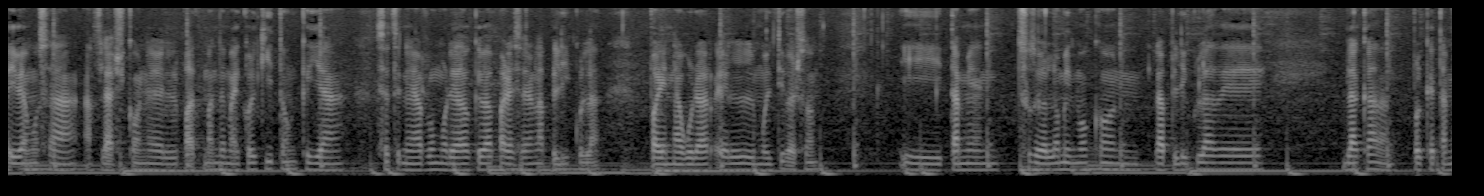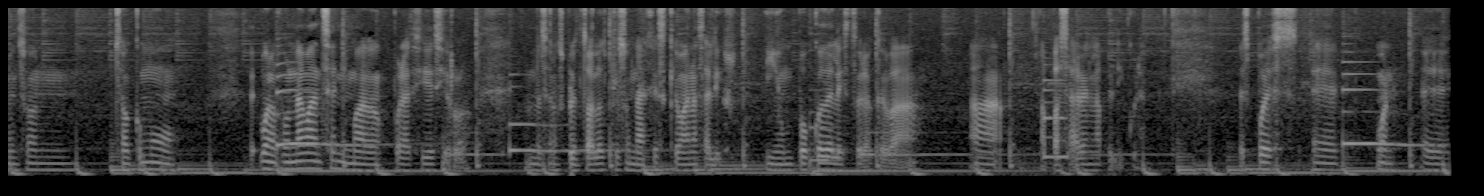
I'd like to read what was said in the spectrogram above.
Ahí vemos a, a Flash con el Batman de Michael Keaton, que ya se tenía rumoreado que iba a aparecer en la película para inaugurar el multiverso. Y también sucedió lo mismo con la película de Black Adam, porque también son, son como bueno, fue un avance animado, por así decirlo, donde se nos presentó a los personajes que van a salir y un poco de la historia que va a, pasar en la película. Después, eh, bueno, eh,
